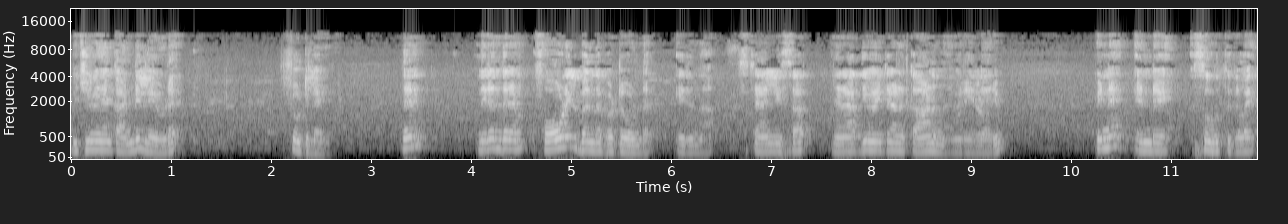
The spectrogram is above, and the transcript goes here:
ബിച്ചുവിനെ ഞാൻ കണ്ടില്ല ഇവിടെ. ഷൂട്ടിലായി. ദെൻ നിരന്തരം ഫോണിൽ ബന്ധപ്പെട്ടുകൊണ്ട് ഇരുന്ന സ്റ്റാൻലി സാർ. ഞാൻ ആദ്യമായിട്ടാണ് കാണുന്നത് ഇവരെല്ലാവരും പിന്നെ എന്റെ സുഹൃത്തുക്കളെ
